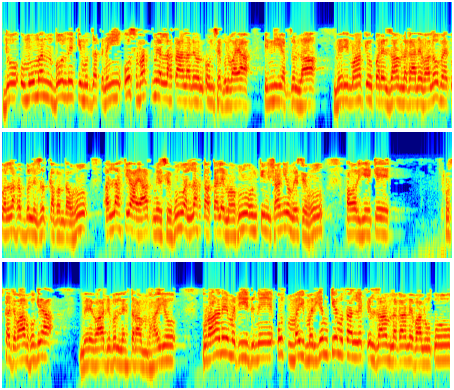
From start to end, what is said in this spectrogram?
جو عموماً بولنے کی مدت نہیں، اس وقت میں اللہ تعالیٰ نے ان سے بلوایا، انی عبداللہ میری ماں کے اوپر الزام لگانے والوں، میں تو اللہ رب العزت کا بندہ ہوں، اللہ کی آیات میں سے ہوں، اللہ کا کلمہ ہوں، ان کی نشانیوں میں سے ہوں۔ اور یہ کہ اس کا جواب ہو گیا، میرے واجب الحترام بھائیوں قرآن مجید نے اس مئی مریم کے متعلق الزام لگانے والوں کو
